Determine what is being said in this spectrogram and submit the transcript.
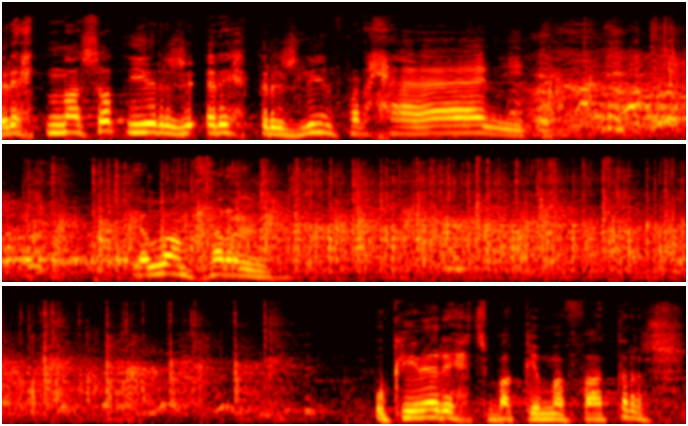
ريحة النشاط هي. ريحة رجلين فرحاني يلا مخرج وكاينة ريحة باقي ما فاطرش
